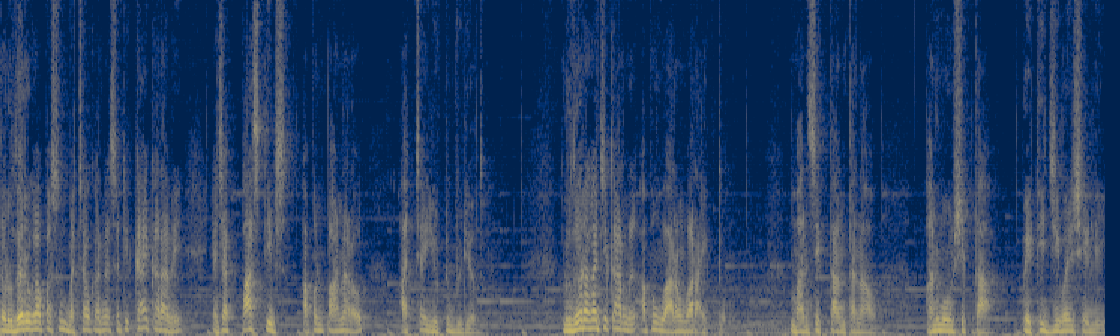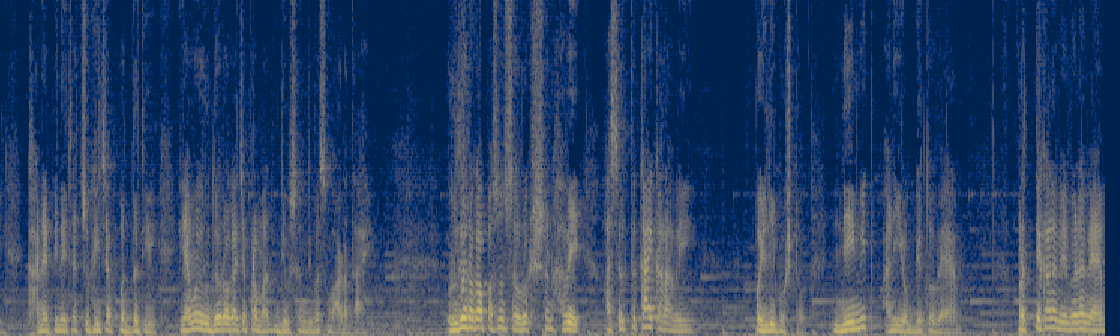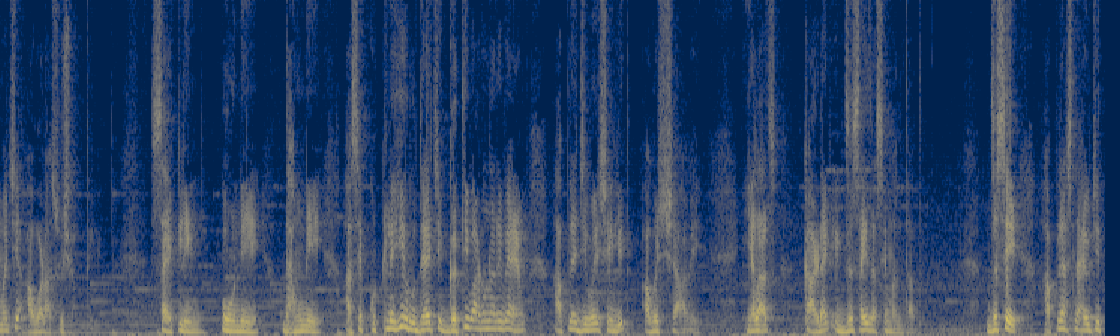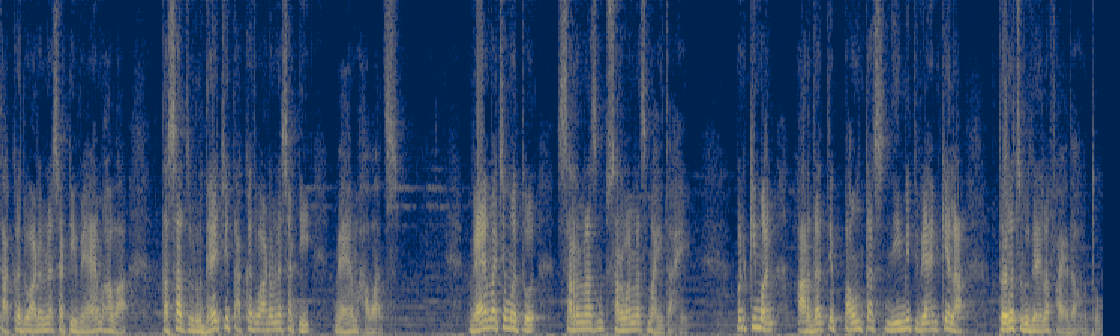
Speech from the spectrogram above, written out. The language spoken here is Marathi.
तर हृदयरोगापासून बचाव करण्यासाठी काय करावे याच्या पाच टिप्स आपण पाहणार आहोत आजच्या यूट्यूब व्हिडिओतून हृदयरोगाची कारणं आपण वारंवार ऐकतो. मानसिक ताणतणाव अनुवंशिकता पेठी जीवनशैली खाण्यापिण्याच्या चुकीच्या पद्धती यामुळे हृदयरोगाचे प्रमाण दिवसेंदिवस वाढत आहे. हृदयरोगापासून संरक्षण हवे असेल तर काय करावे? पहिली गोष्ट नियमित आणि योग्य तो व्यायाम. प्रत्येकाला वेगवेगळ्या व्यायामाची आवड असू शकते. सायकलिंग पोहणे धावणे असे कुठलेही हृदयाची गती वाढवणारे व्यायाम आपल्या जीवनशैलीत अवश्य हवे यालाच कार्डॅक एक्झरसाइज असे म्हणतात. जसे आपल्या स्नायूची ताकद वाढवण्यासाठी व्यायाम हवा तसाच हृदयाची ताकद वाढवण्यासाठी व्यायाम हवाच. व्यायामाचे महत्त्व सर्वांनाच सर्वांनाच माहीत आहे. पण किमान अर्धा ते पाऊण तास नियमित व्यायाम केला तरच हृदयाला फायदा होतो.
